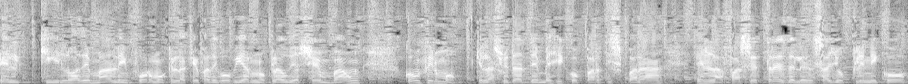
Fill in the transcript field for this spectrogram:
el kilo. Además, le informo que la jefa de gobierno, Claudia Sheinbaum, confirmó que la Ciudad de México participará en la fase 3 del ensayo clínico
